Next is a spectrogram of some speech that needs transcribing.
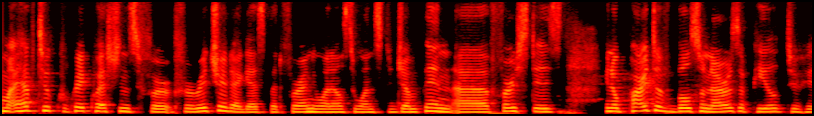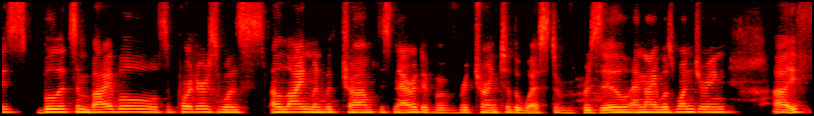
I have two quick questions for, for Richard, I guess, but for anyone else who wants to jump in. Uh, first is, you know, part of Bolsonaro's appeal to his bullets and Bible supporters was alignment with Trump, this narrative of return to the west of Brazil. And I was wondering uh, if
